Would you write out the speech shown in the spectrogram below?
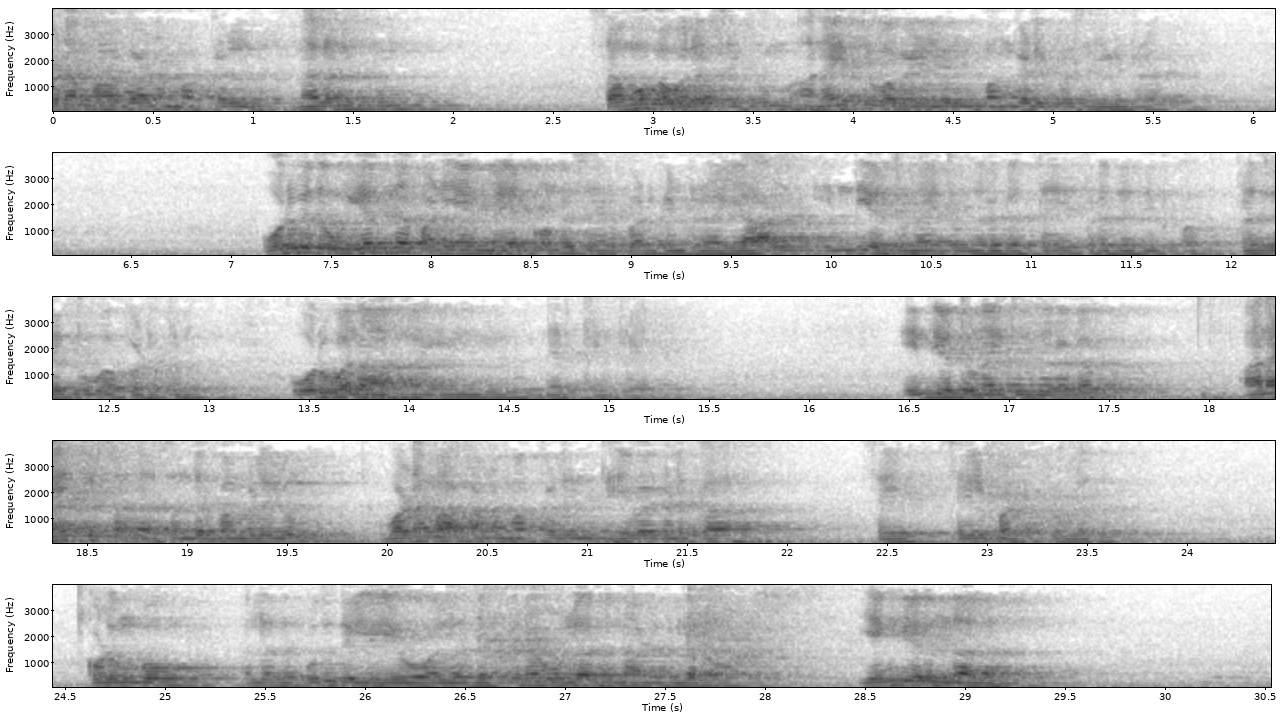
வட மாகாண மக்கள் நலனுக்கும் சமூக வளர்ச்சிக்கும் அனைத்து வகையிலும் பங்களிப்பு செய்கின்ற ஒருவித உயர்ந்த பணியை மேற்கொண்டு செயற்படுகின்ற யாழ் இந்திய துணை தூதரகத்தை பிரதிநிதி பிரதிநிதித்துவப்படுத்தும் ஒருவனாக இங்கு நிற்கின்றேன். இந்திய துணை தூதரகம் அனைத்து ச- சந்தர்ப்பங்களிலும் வடமாகாண மக்களின் தேவைகளுக்காக செய் செயல்பட்டுள்ளது. கொழும்போ அல்லது புதுதில்லியோ அல்லது பிற உலக நாடுகளிலோ எங்கிருந்தாலும்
